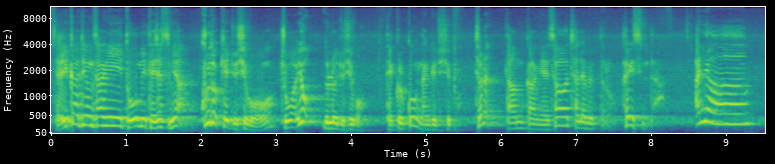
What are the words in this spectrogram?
자, 여기까지 영상이 도움이 되셨으면 구독해 주시고 좋아요 눌러 주시고 댓글 꼭 남겨 주시고 저는 다음 강의에서 찾아뵙도록 하겠습니다. 안녕.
